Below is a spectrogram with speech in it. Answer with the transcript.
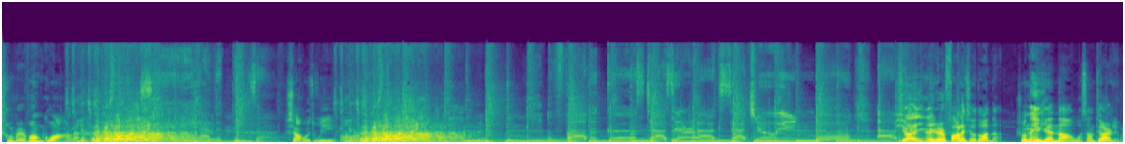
出门忘刮了，下回注意啊！平安一个人发了小段子，说那天呢，我上店里边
